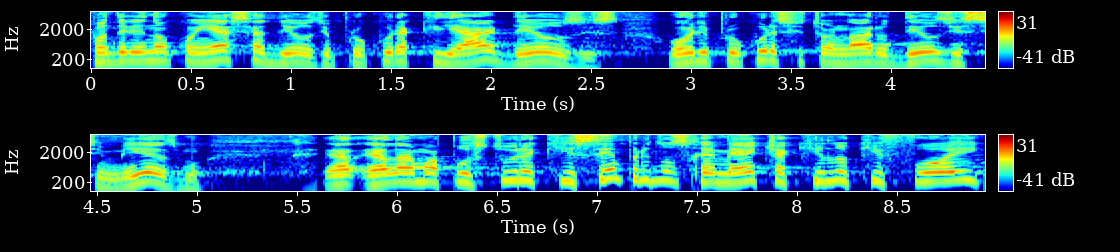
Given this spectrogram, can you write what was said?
quando ele não conhece a Deus e procura criar deuses, ou ele procura se tornar o Deus de si mesmo, é, ela é uma postura que sempre nos remete àquilo que foi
